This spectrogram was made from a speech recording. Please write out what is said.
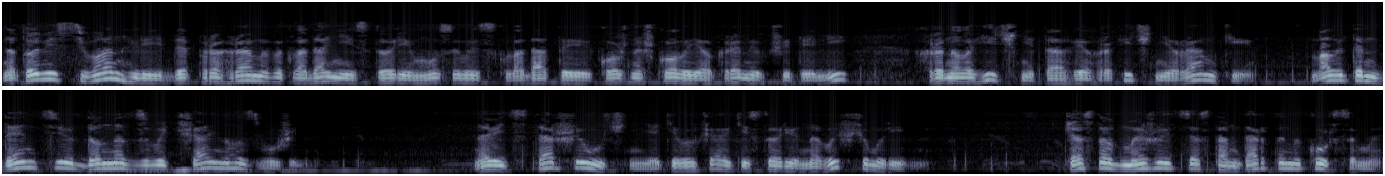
Натомість в Англії, де програми викладання історії мусили складати кожна школа і окремі вчителі, хронологічні та географічні рамки мали тенденцію до надзвичайного звуження. Навіть старші учні, які вивчають історію на вищому рівні, часто обмежуються стандартними курсами,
